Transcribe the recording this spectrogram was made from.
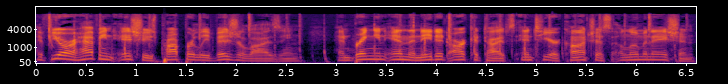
If you are having issues properly visualizing and bringing in the needed archetypes into your conscious illumination,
